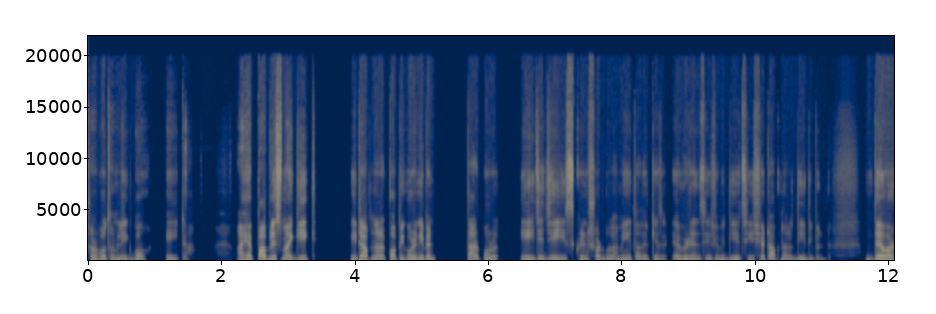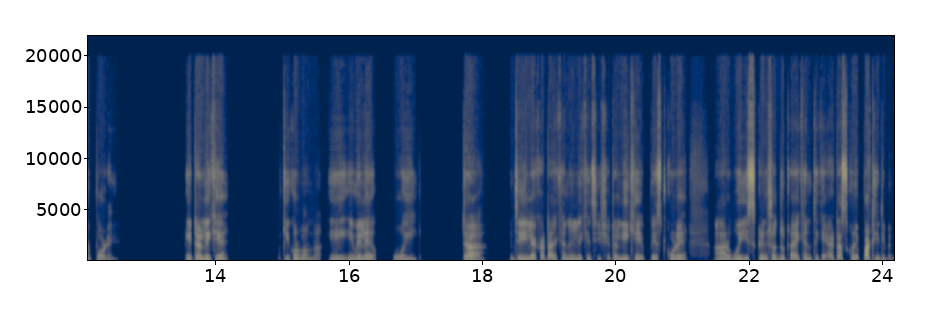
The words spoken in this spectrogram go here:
সর্বপ্রথম লিখব এইটা। I have publish my gig এটা আপনারা কপি করে নেবেন। তারপর এই যে, যেই স্ক্রিনশটগুলো আমি তাদেরকে এভিডেন্স হিসেবে দিয়েছি, সেটা আপনারা দিয়ে দিবেন। দেওয়ার পরে এটা লিখে কি করব আমরা? এই ইমেলে ওইটা যেই লেখাটা এখানে লিখেছি, সেটা লিখে পেস্ট করে আর ওই স্ক্রিনশট দুটো এখান থেকে অ্যাটাচ করে পাঠিয়ে দিবেন।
